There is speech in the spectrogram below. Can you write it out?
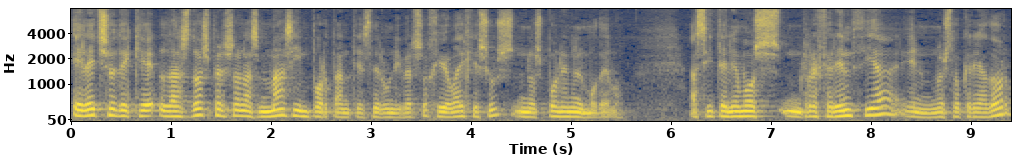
el hecho de que las dos personas más importantes del universo, Jehová y Jesús, nos ponen el modelo. Así tenemos referencia en nuestro Creador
